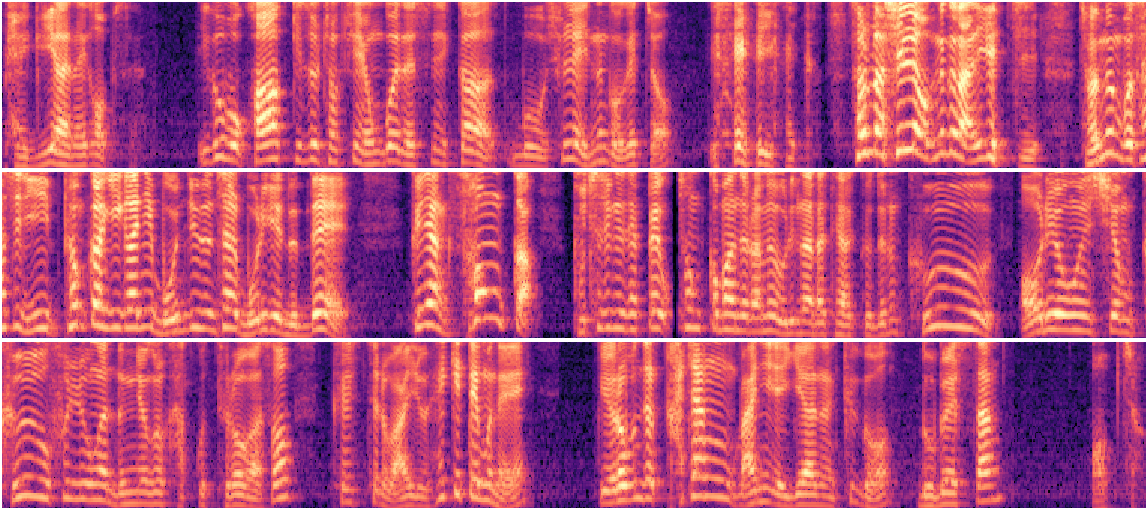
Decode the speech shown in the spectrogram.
100위 안에가 없어요. 이거 뭐 과학기술 정책 연구에 냈으니까 뭐 신뢰 있는 거겠죠. 설마 신뢰 없는 건 아니겠지. 저는 뭐 사실 이 평가 기관이 뭔지는 잘 모르겠는데 그냥 성과 부차적인 빼고 성과만으로 하면 우리나라 대학교들은 그 어려운 시험 그 훌륭한 능력을 갖고 들어가서 quest를 완료했기 때문에 여러분들 가장 많이 얘기하는 그거 노벨상 없죠.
